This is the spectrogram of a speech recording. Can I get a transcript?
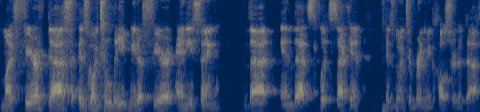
my fear of death is going to lead me to fear anything that in that split second is going to bring me closer to death.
